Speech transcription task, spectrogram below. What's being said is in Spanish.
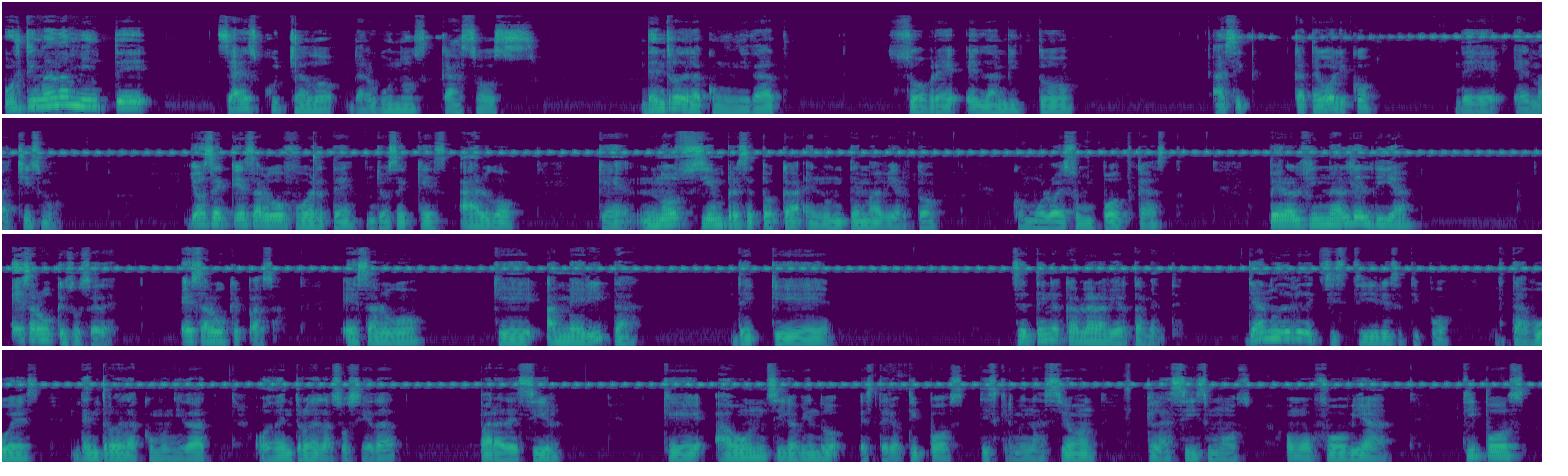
Últimamente se ha escuchado de algunos casos dentro de la comunidad sobre el ámbito así categórico de el machismo. Yo sé que es algo fuerte, yo sé que es algo que no siempre se toca en un tema abierto como lo es un podcast, pero al final del día es algo que sucede, es algo que pasa, es algo que amerita de que se tenga que hablar abiertamente. Ya no debe de existir ese tipo de tabúes dentro de la comunidad o dentro de la sociedad para decir que aún sigue habiendo estereotipos, discriminación, clasismos, homofobia, tipos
